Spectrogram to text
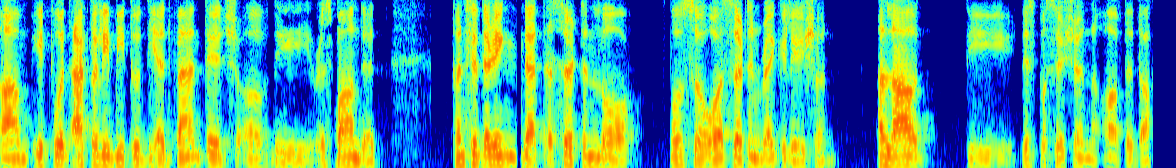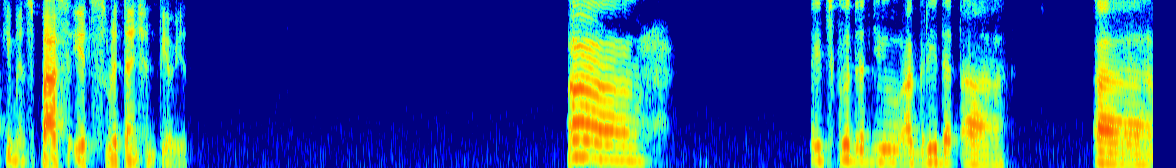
um, it would actually be to the advantage of the respondent, considering that a certain law also or a certain regulation allowed the disposition of the documents past its retention period. Uh, it's good that you agree that uh, uh,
